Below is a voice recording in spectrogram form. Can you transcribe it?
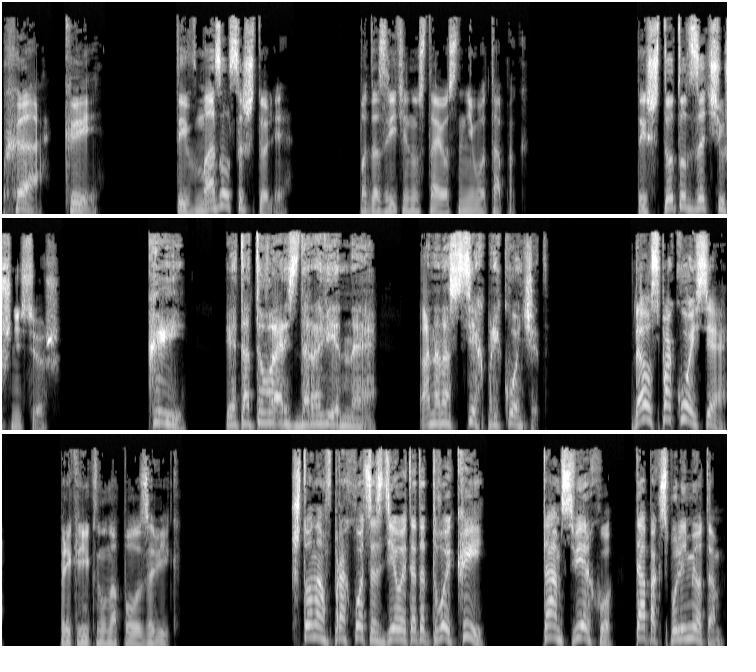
«Пха, кы. Ты вмазался, что ли?» Подозрительно уставился на него тапок. «Ты что тут за чушь несешь?» «Кы! Это тварь здоровенная! Она нас всех прикончит! «Да успокойся!» — прикрикнул на пол Завик. «Что нам в проходце сделает этот твой Кый? Там сверху тапок с пулеметом.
